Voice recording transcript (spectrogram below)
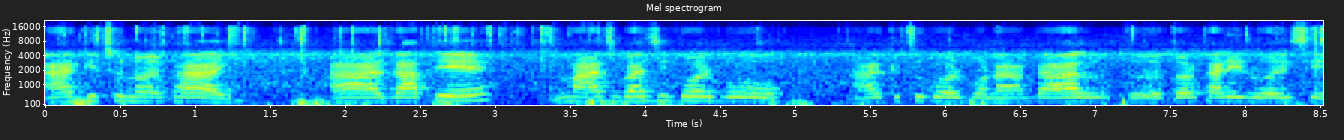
আর কিছু নয় ভাই। আর রাতে মাছ বাজি করব। আর কিছু করব না। ডাল তরকারি রয়েছে।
